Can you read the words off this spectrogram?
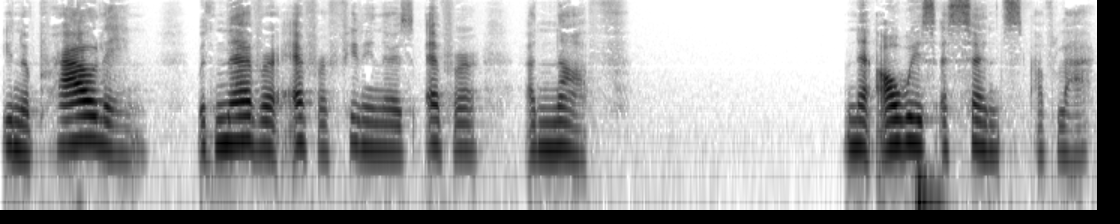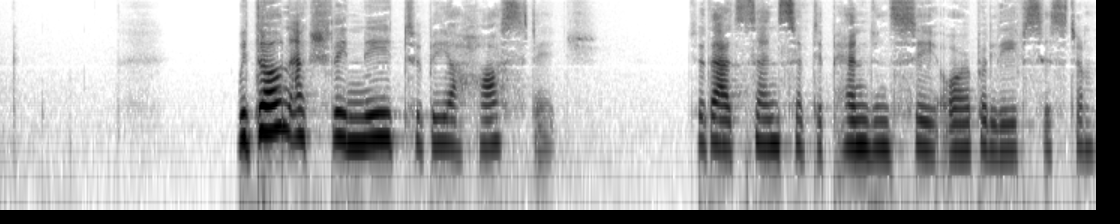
you know, prowling with never ever feeling there's ever enough. And always a sense of lack. We don't actually need to be a hostage to that sense of dependency or belief system.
